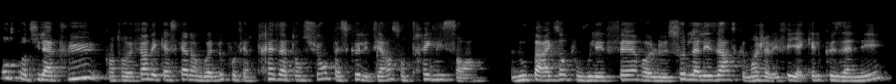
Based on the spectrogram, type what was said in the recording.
Quand il a plu, quand on veut faire des cascades en Guadeloupe, il faut faire très attention parce que les terrains sont très glissants. Hein. Nous, par exemple, on voulait faire le saut de la lézarde que moi j'avais fait il y a quelques années.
